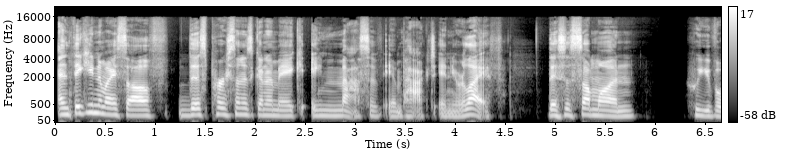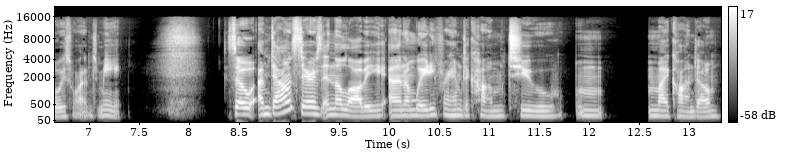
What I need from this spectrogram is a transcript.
and thinking to myself, this person is going to make a massive impact in your life. This is someone who you've always wanted to meet. So I'm downstairs in the lobby and I'm waiting for him to come to my condo.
